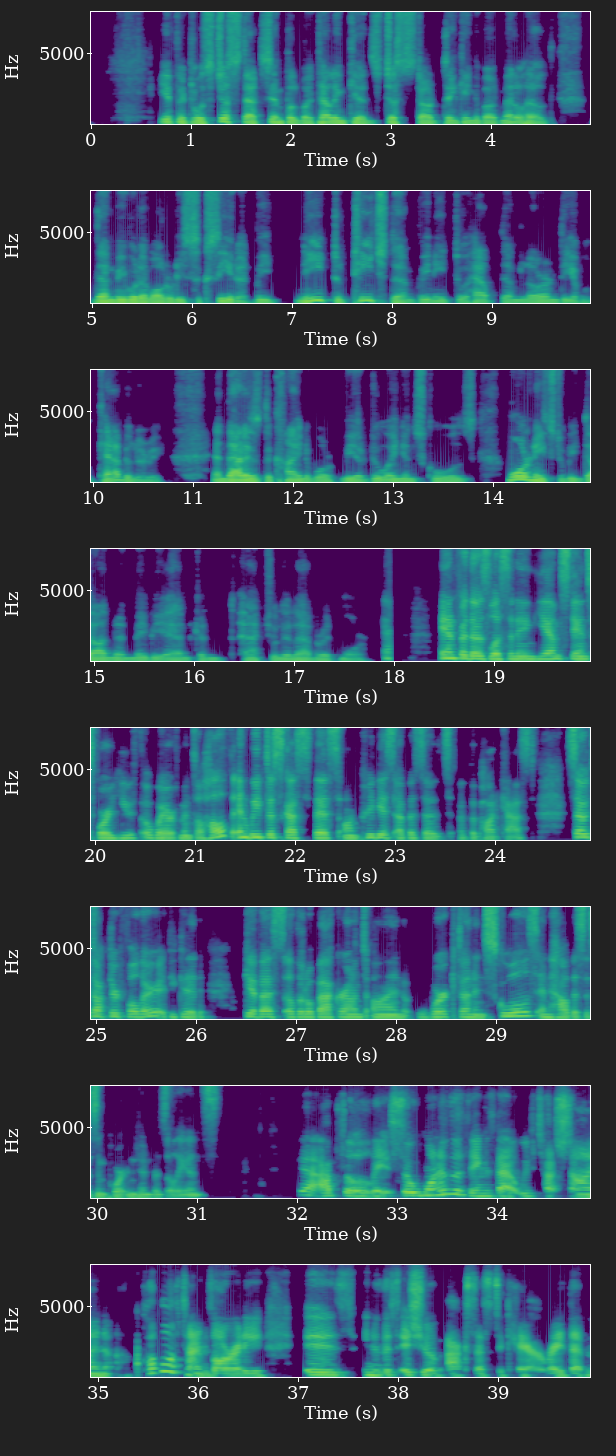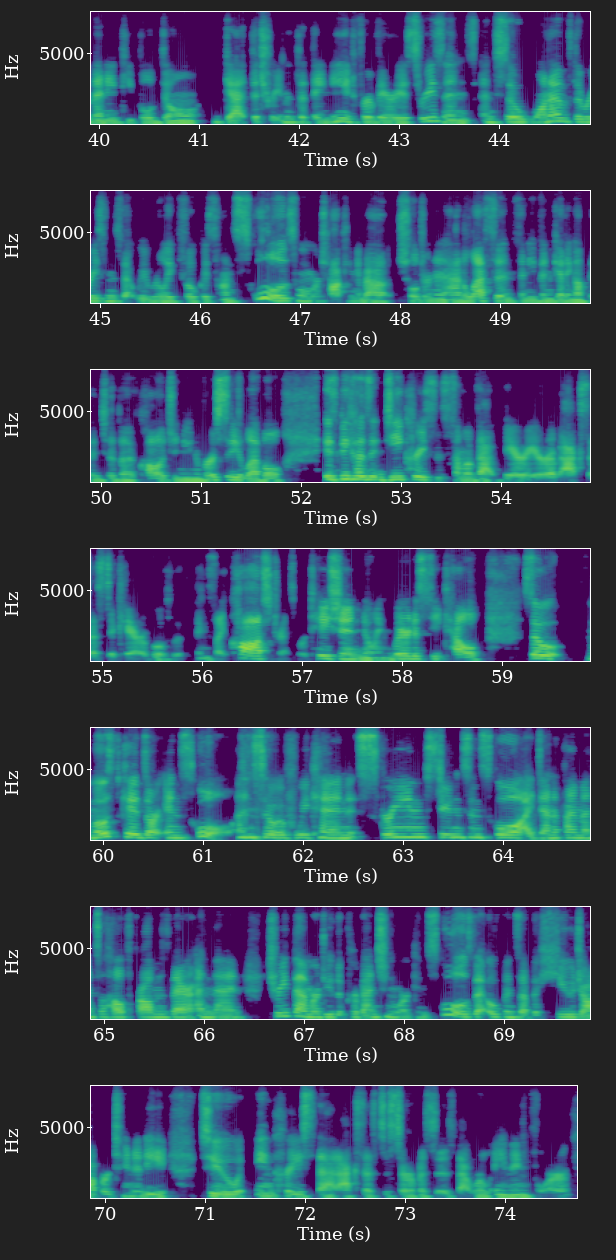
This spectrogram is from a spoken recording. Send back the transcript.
If it was just that simple by telling kids just start thinking about mental health, then we would have already succeeded. We need to teach them, we need to help them learn the vocabulary. And that is the kind of work we are doing in schools. More needs to be done, and maybe Anne can actually elaborate more. And for those listening, YAM stands for Youth Aware of Mental Health. And we've discussed this on previous episodes of the podcast. So, Dr. Fuller, if you could give us a little background on work done in schools and how this is important in resilience. Yeah, absolutely. So one of the things that we've touched on a couple of times already is, you know, this issue of access to care, right? That many people don't get the treatment that they need for various reasons. And so one of the reasons that we really focus on schools when we're talking about children and adolescents and even getting up into the college and university level is because it decreases some of that barrier of access to care, both with things like cost, transportation, knowing where to seek help. So most kids are in school. And so, if we can screen students in school, identify mental health problems there, and then treat them or do the prevention work in schools, that opens up a huge opportunity to increase that access to services that we're aiming for.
